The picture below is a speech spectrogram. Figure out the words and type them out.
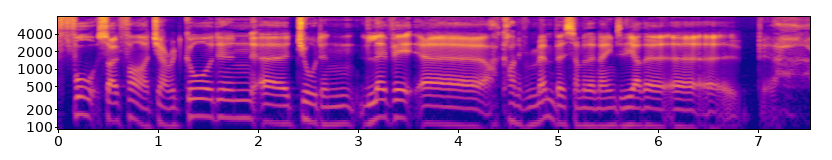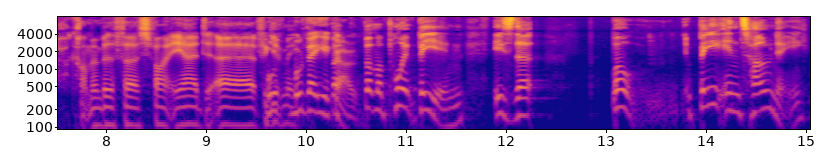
fought so far? Jared Gordon, uh, Jordan Leavitt. Uh, I can't even remember some of the names of the other. Uh, uh, I can't remember the first fight he had. Uh, forgive Well- me. well, there you But- go. But my point being is that, well, beating Tony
